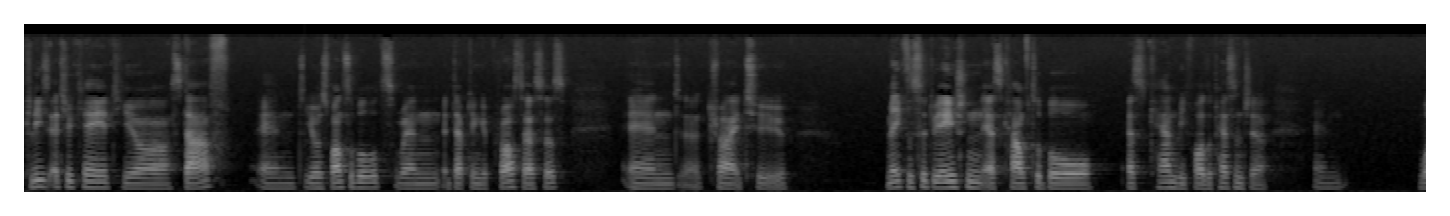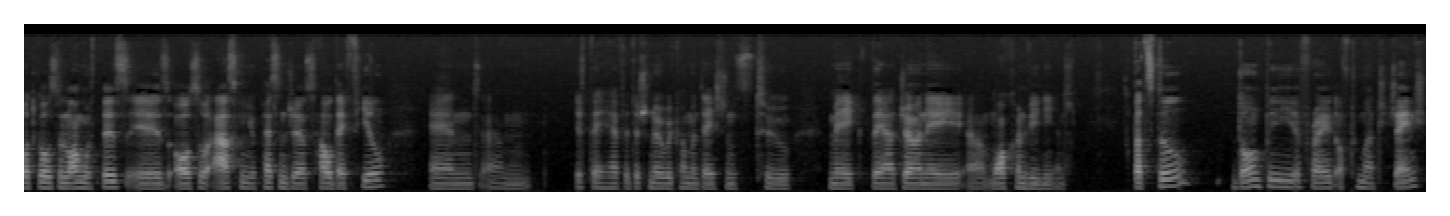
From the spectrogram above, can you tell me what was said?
please educate your staff and your responsibles when adapting your processes and uh, try to make the situation as comfortable as can be for the passenger. And what goes along with this is also asking your passengers how they feel and um, if they have additional recommendations to make their journey uh, more convenient. But still, don't be afraid of too much change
